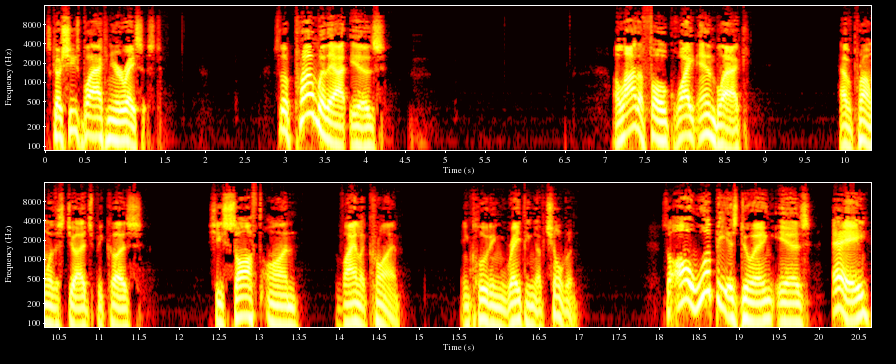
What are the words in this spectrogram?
It's because she's black and you're a racist. So the problem with that is a lot of folk, white and black, have a problem with this judge because she's soft on violent crime, including raping of children. So all Whoopi is doing is A,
